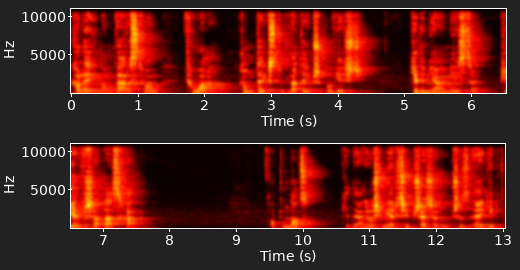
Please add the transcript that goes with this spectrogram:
kolejną warstwę tła, kontekstu dla tej przypowieści. Kiedy miała miejsce pierwsza Pascha? O północy, kiedy anioł śmierci przeszedł przez Egipt,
